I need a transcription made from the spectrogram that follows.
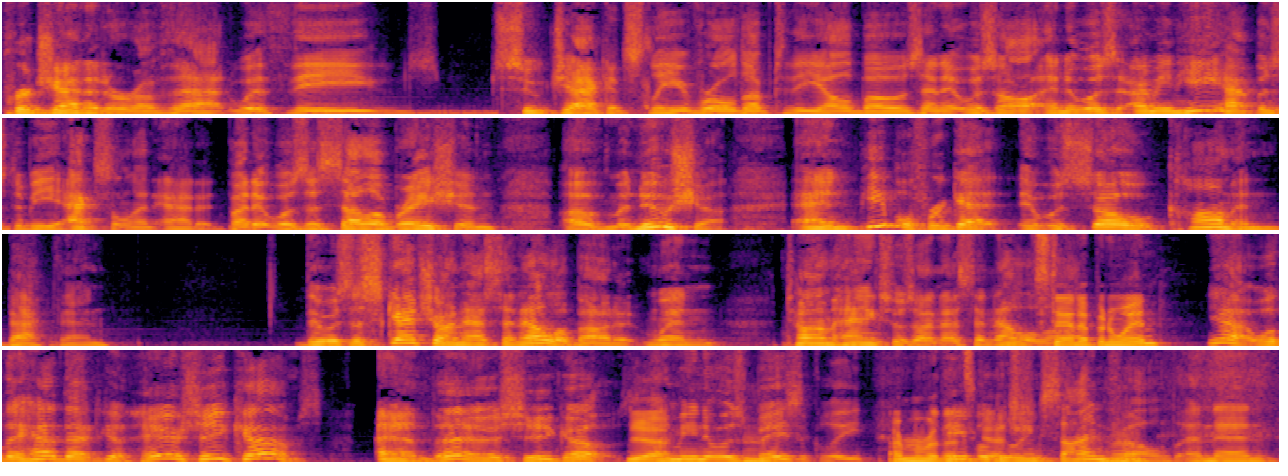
progenitor of that with the suit jacket sleeve rolled up to the elbows and it was all and it was i mean he happens to be excellent at it but it was a celebration of minutia and people forget it was so common back then there was a sketch on snl about it when tom hanks was on snl a lot. Stand up and win. Yeah, well, they had that. Good, here she comes, and there she goes. Yeah. I mean, it was hmm. basically I remember that people sketch. doing Seinfeld, and then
